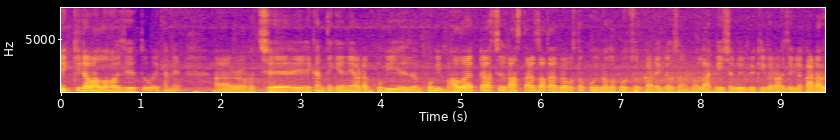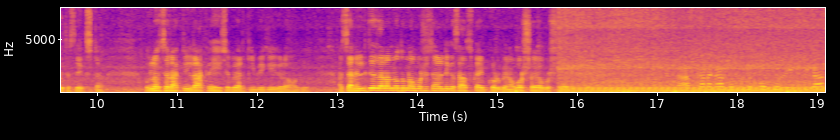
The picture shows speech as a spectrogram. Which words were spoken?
বিক্রিটা ভালো হয় যেহেতু এখানে। আর হচ্ছে এখান থেকে নেওয়াটা খুবই খুবই ভালো একটা আছে। রাস্তার যাতায়াত ব্যবস্থা খুবই ভালো, প্রচুর কাঠ এগুলো হচ্ছে লাকড়ি হিসেবে বিক্রি করা হয়, যেগুলো কাটা হইতেছে এক্সট্রা ওগুলো হচ্ছে লাকড়ি লাকড়ি হিসেবে আর কি বিক্রি করা হবে। আর চ্যানেলটিতে যারা নতুন, অবশ্যই চ্যানেলটিকে সাবস্ক্রাইব করবেন। অবশ্যই অবশ্যই অবশ্যই। গাছ কাটা কাজ হচ্ছে প্রচুর রিক্সি কাজ,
